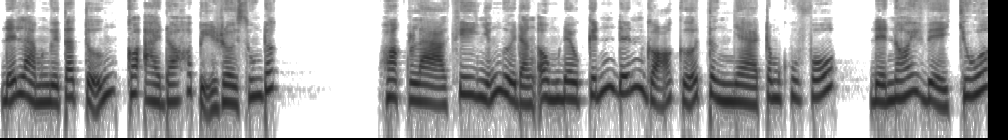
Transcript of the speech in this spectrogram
để làm người ta tưởng có ai đó bị rơi xuống đất. Hoặc là khi những người đàn ông đeo kính đến gõ cửa từng nhà trong khu phố để nói về Chúa,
